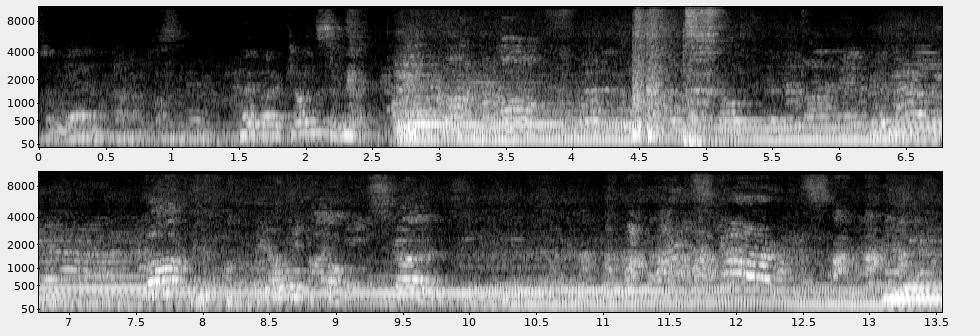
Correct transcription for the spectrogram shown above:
So yeah, Hobo Johnson. This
